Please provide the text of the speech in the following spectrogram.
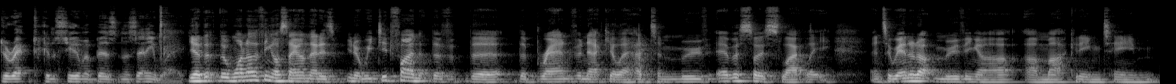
direct consumer business anyway? Yeah. The, the one other thing I'll say on that is, you know, we did find that the the the brand vernacular had to move ever so slightly and so we ended up moving our, our marketing team,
